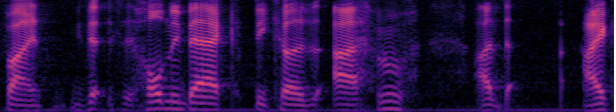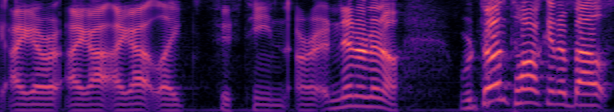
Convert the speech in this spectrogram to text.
fine. Hold me back because I, I, I, I got, I got, I got like 15. Or no, no, no, no. We're done talking about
